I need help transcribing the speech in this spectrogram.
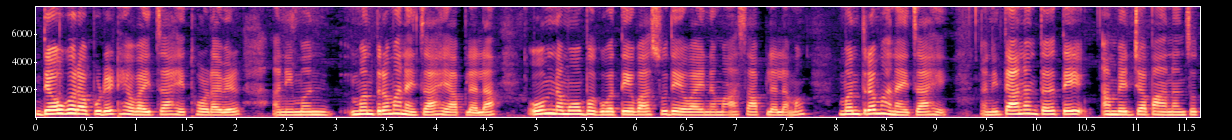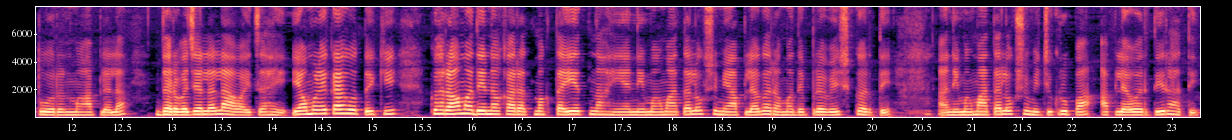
देवघरापुढे ठेवायचं आहे थोडा वेळ. आणि मन मंत्र म्हणायचा आहे आपल्याला ओम नमो भगवते वासुदेवाय नम असं आपल्याला मग मंत्र म्हणायचा आहे. आणि त्यानंतर ते आंब्यांच्या पानांचं तोरण मग आपल्याला दरवाजाला लावायचं आहे. यामुळे काय होतं की घरामध्ये नकारात्मकता येत नाही आणि मग माता लक्ष्मी आपल्या घरामध्ये प्रवेश करते आणि मग माता लक्ष्मीची कृपा आपल्यावरती राहते.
